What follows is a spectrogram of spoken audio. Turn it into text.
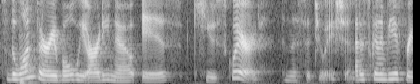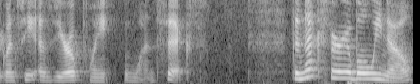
So the one variable we already know is q squared in this situation. That is going to be a frequency of 0.16. The next variable we know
